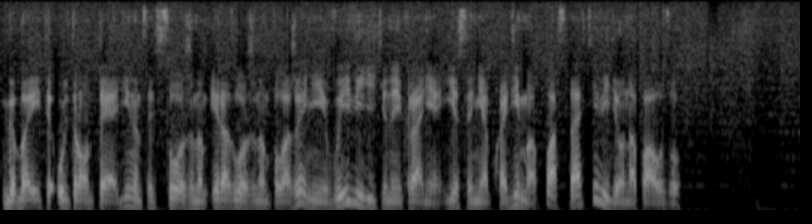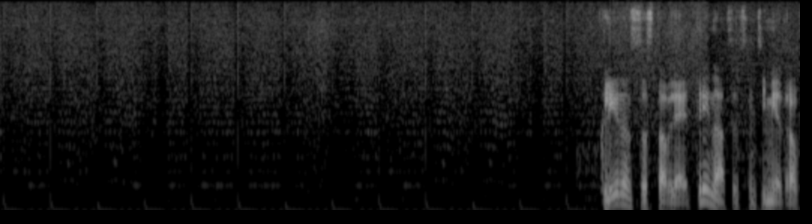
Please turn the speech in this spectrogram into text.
Габариты Ultron T11 в сложенном и разложенном положении вы видите на экране. Если необходимо, поставьте видео на паузу. Клиренс составляет 13 сантиметров.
